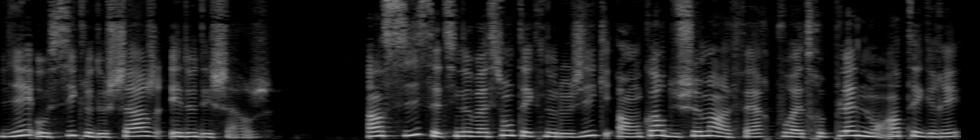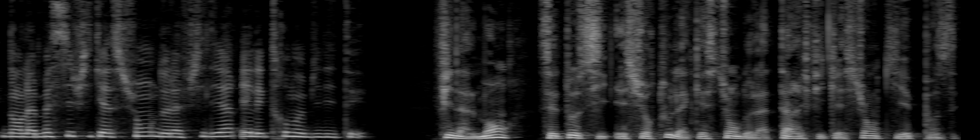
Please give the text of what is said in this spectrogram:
liés au cycle de charge et de décharge. Ainsi, cette innovation technologique a encore du chemin à faire pour être pleinement intégrée dans la massification de la filière électromobilité. Finalement, c'est aussi et surtout la question de la tarification qui est posée.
